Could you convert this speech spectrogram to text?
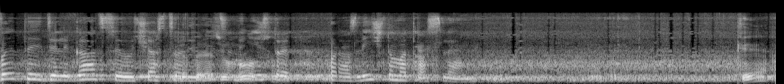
В этой делегации участвовали Федерацию вице-министры по различным отраслям. que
